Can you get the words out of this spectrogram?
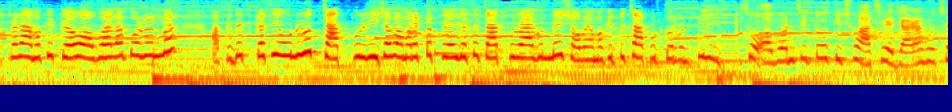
আপনারা আমাকে কেউ অবহেলা করবেন না। আপনাদের কাছে অনুরোধ, চাঁদপুরের হিসাবে আমার একটা পেজ আছে, চাঁদপুরের আগুন মেয়ে সবাই আমাকে একটু সাপোর্ট করবেন প্লিজ কিছু অবঞ্চিত কিছু আছে যারা হচ্ছে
